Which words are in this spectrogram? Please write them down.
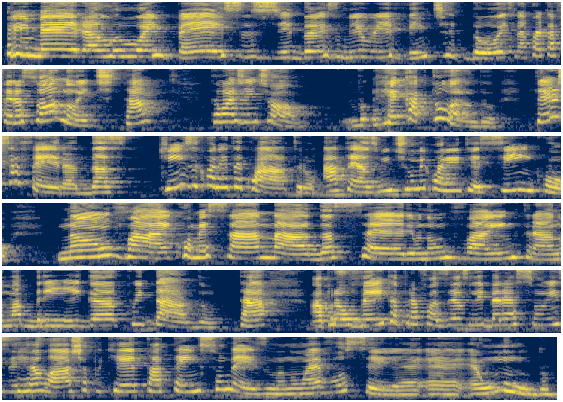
Primeira lua em peixes de 2022, na quarta-feira só à noite, tá? Então a gente, ó, recapitulando. Terça-feira, das 15h44 até as 21h45, não vai começar nada sério, não vai entrar numa briga, cuidado, tá? Aproveita para fazer as liberações e relaxa, porque tá tenso mesmo, não é você, é, é, é o mundo.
